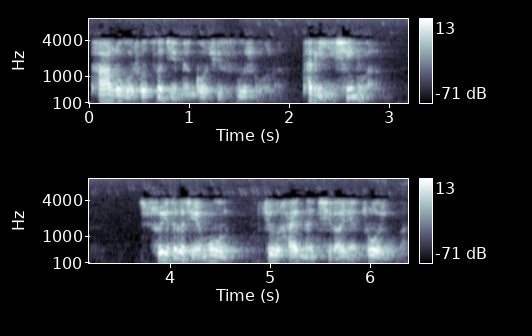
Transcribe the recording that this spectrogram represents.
他如果说自己能够去思索了，他理性了，所以这个节目就还能起到一点作用呢。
